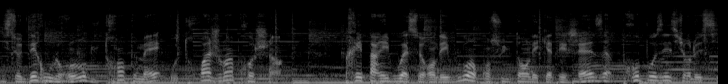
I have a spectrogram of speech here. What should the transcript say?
qui se dérouleront du 30 mai au 3 juin prochain. Préparez-vous à ce rendez-vous en consultant les catéchèses proposées sur le site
